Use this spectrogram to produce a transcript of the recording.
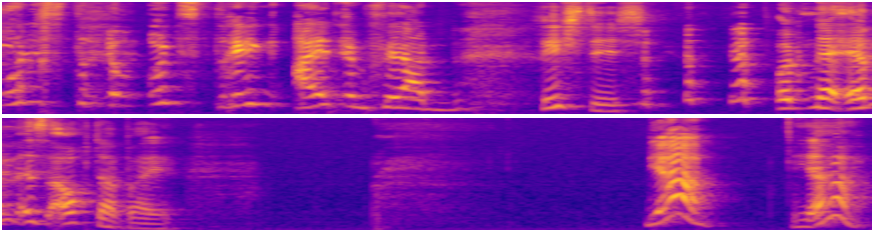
uns, uns dringend alt entfernen. Richtig. Und eine M ist auch dabei. Ja. Ja.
